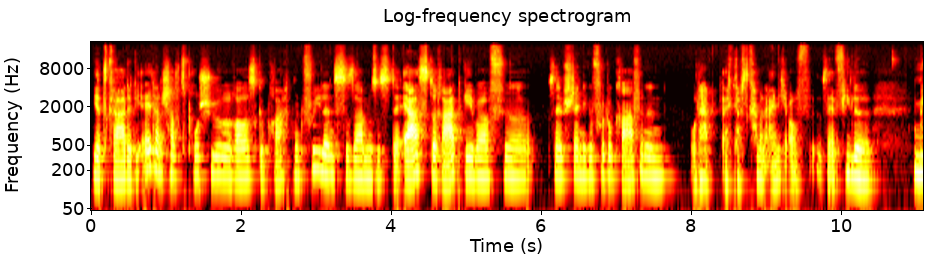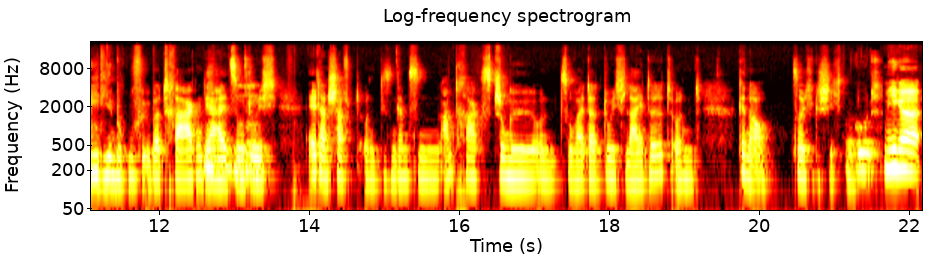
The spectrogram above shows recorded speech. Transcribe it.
jetzt gerade die Elternschaftsbroschüre rausgebracht mit Freelance zusammen. Es ist der erste Ratgeber für selbstständige Fotografinnen. Oder ich glaube, das kann man eigentlich auf sehr viele Medienberufe übertragen, der halt so Mhm. durch Elternschaft und diesen ganzen Antragsdschungel und so weiter durchleitet. Und genau, solche Geschichten. Gut. Mega.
